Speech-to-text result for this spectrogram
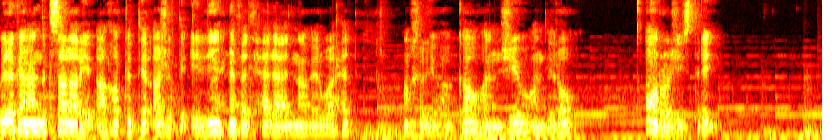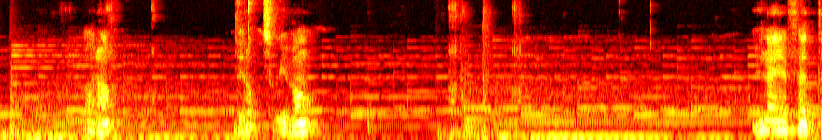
وإلا كان عندك salarié اخر كدير ajouter ligne حنا في هاد الحالة عندنا غير واحد غنخليو هكا وغنجيو غنديرو enregistrer voilà suivant هنايا في هاد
